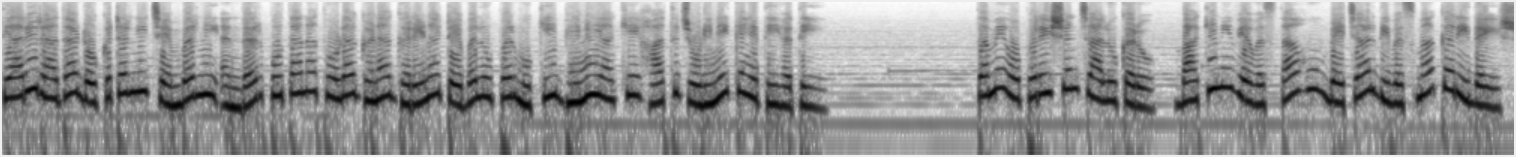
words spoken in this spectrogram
ત્યારે રાધા ડોક્ટરની ચેમ્બરની અંદર પોતાના થોડા ઘણા ઘરેણા ટેબલ ઉપર મૂકી ભીની આંખે હાથ જોડીને કહેતી હતી, તમે ઓપરેશન ચાલુ કરો, બાકીની વ્યવસ્થા હું બે ચાર દિવસમાં કરી દઈશ.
